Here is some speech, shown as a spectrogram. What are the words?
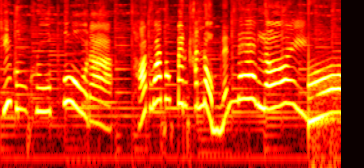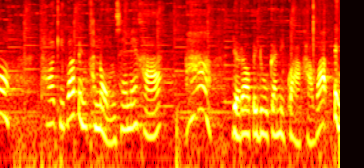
ที่คุณครูพูดอะทอดว่าต้องเป็นขนมแน่ๆเลย อ๋อทอดคิดว่าเป็นขนมใช่ไหมคะอ่าเดี๋ยวเราไปดูกันดีกว่าค่ะว่าเป็น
